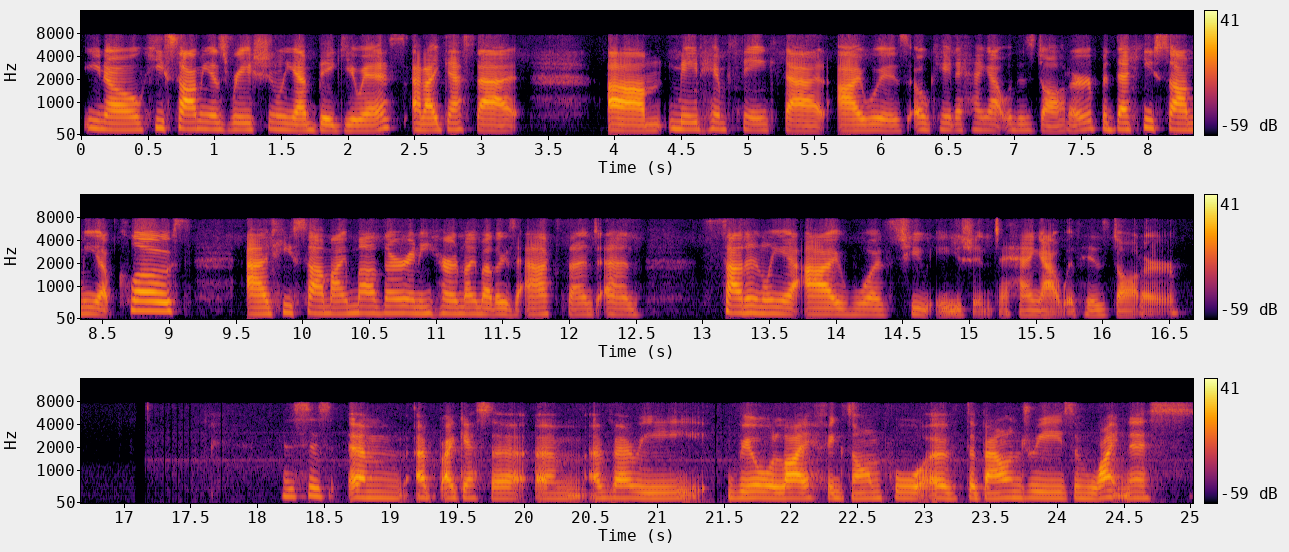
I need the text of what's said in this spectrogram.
you know, he saw me as racially ambiguous, and I guess that um, made him think that I was okay to hang out with his daughter. But then he saw me up close and he saw my mother and he heard my mother's accent and suddenly I was too Asian to hang out with his daughter. This is, um, a, I guess, a, um, a very real life example of the boundaries of whiteness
